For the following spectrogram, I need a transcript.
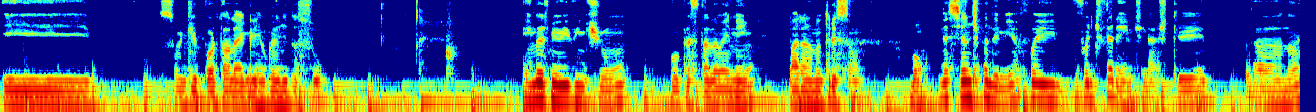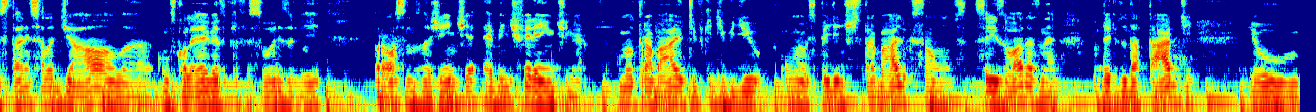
e sou de Porto Alegre, Rio Grande do Sul. Em 2021, vou prestar o Enem para a nutrição. Bom, nesse ano de pandemia foi, foi diferente, né? Acho que uh, não estar em sala de aula, com os colegas, professores ali próximos da gente é, é bem diferente, né? O meu trabalho, eu tive que dividir com o meu expediente de trabalho, que são seis horas, né? No período da tarde. Eu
